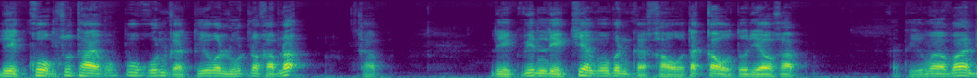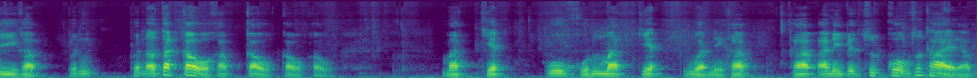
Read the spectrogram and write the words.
เลขโค้งสุดท้ายของปู่คุณก็ถือว่าหลุดเนาะครับเนาะครับเลขวินเลขเที่ยงของเพิ่นก็เข้าตะเก้าตัวเดียวครับถือว่าว่าดีครับเพิ่น พิ่นเอาตะเก้าครับเก้าเก้าเก้ามัดเจ็ดปู่ขุนมัดเจ็ดงวดนี้ครับครับ อันนี้เป็นสุดโค้งสุดท้ายครับ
